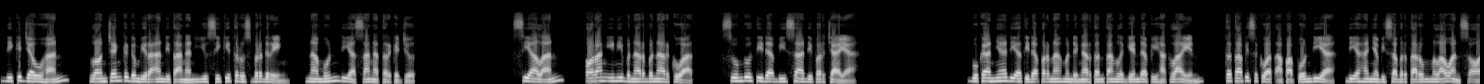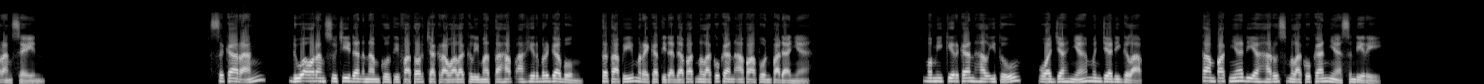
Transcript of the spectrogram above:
Di kejauhan, lonceng kegembiraan di tangan Yusiki terus berdering, namun dia sangat terkejut. Sialan, orang ini benar-benar kuat. Sungguh tidak bisa dipercaya. Bukannya dia tidak pernah mendengar tentang legenda pihak lain, tetapi sekuat apa pun dia, dia hanya bisa bertarung melawan seorang Saint. Sekarang, dua orang suci dan enam kultivator cakrawala kelima tahap akhir bergabung, tetapi mereka tidak dapat melakukan apa pun padanya. Memikirkan hal itu, wajahnya menjadi gelap. Tampaknya dia harus melakukannya sendiri.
